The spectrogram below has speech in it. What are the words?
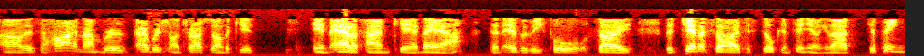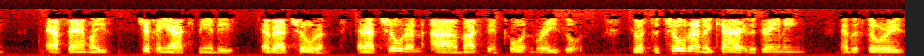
Uh, there's a higher number of Aboriginal and Torres Strait Islander kids in out-of-home care now than ever before. So the genocide is still continuing. They're stripping our families, stripping our communities of our children. And our children are our most important resource because the children who carry the dreaming and the stories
